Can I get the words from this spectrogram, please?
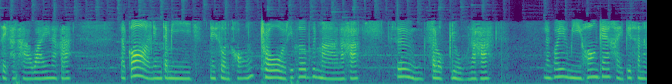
เสกคาถาไว้นะคะ แล้วก็ยังจะมีในส่วนของโทรที่เพิ่มขึ้นมานะคะ ซึ่งสลบอยู่นะคะ แล้วก็ยังมีห้องแก้ไขปริศนา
